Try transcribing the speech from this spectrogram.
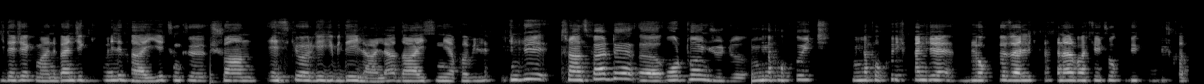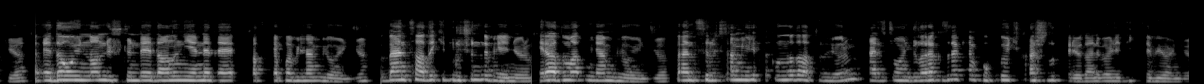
gidecek mi? Hani bence gitmeli daha iyi. Çünkü şu an eski örge gibi değil hala. Daha iyisini yapabilir. İkinci transfer de e, orta oyuncuydu. Mila Popovic. Mila Popovic bence blokta özellikle Fenerbahçe'ye çok büyük bir güç katıyor. Eda oyundan düştüğünde Eda'nın yerine de katkı yapabilen bir oyuncu. Ben sahadaki duruşunu da beğeniyorum. Geri adım atmayan bir oyuncu. Ben Sırbistan milli takımında da hatırlıyorum. Terzic oyunculara kızarken Popovic karşılık veriyordu. Hani böyle dikte bir oyuncu.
